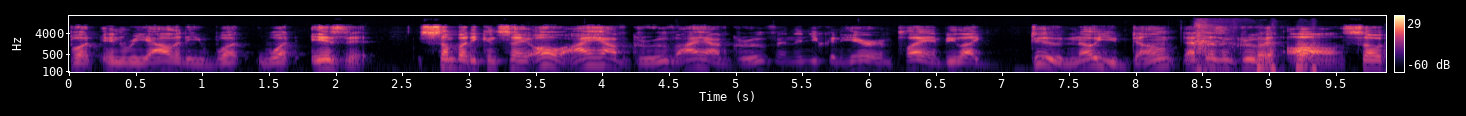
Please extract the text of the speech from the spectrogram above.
but in reality what what is it? Somebody can say oh i have groove i have groove and then you can hear him play and be like dude no you don't. That doesn't groove at all. So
